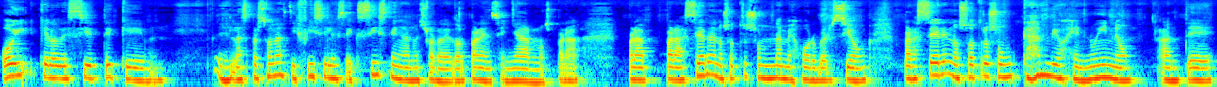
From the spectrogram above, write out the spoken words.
hoy quiero decirte que eh, las personas difíciles existen a nuestro alrededor para enseñarnos, para, para, para, hacer de nosotros una mejor versión, para hacer en nosotros un cambio genuino ante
